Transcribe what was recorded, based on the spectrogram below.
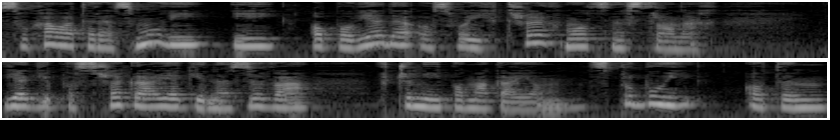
słuchała, teraz mówi i opowiada o swoich trzech mocnych stronach. Jak je postrzega, jak je nazywa, w czym jej pomagają. Spróbuj o tym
